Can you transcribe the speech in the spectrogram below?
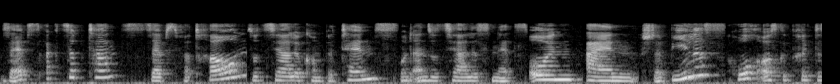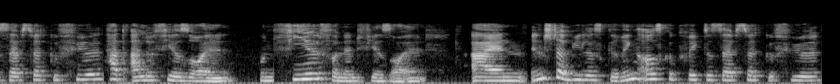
Selbstakzeptanz, Selbstvertrauen, soziale Kompetenz und ein soziales Netz. Und ein stabiles, hoch ausgeprägtes Selbstwertgefühl hat alle vier Säulen und viel von den vier Säulen. Ein instabiles, gering ausgeprägtes Selbstwertgefühl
